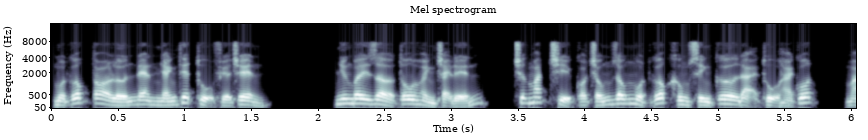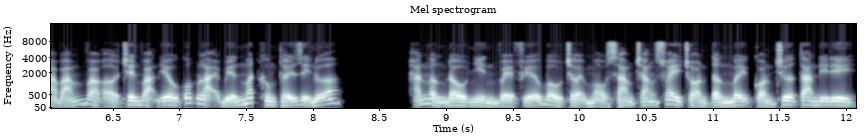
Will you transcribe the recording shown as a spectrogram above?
một gốc to lớn đen nhánh thiết thụ phía trên. Nhưng bây giờ tô hành chạy đến, trước mắt chỉ có trống rỗng một gốc không sinh cơ đại thụ hải cốt, mà bám vào ở trên vạn yêu quốc lại biến mất không thấy gì nữa. Hắn ngẩng đầu nhìn về phía bầu trời màu xám trắng xoay tròn tầng mây còn chưa tan đi đi,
